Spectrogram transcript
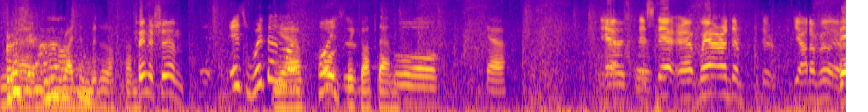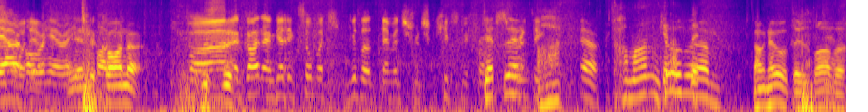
You, um, right in the middle of them. Finish him! Is Wither Yeah, like poison? we got them. Or Yeah. Yeah, Okay. is there, uh, where are the, the, the other villagers? They are Oh, over there. here In the front. corner. Oh, This God, I'm getting so much wither damage which keeps me from Get them. sprinting. Ah, come on, get Kill up there. them. Oh no, there's lava.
